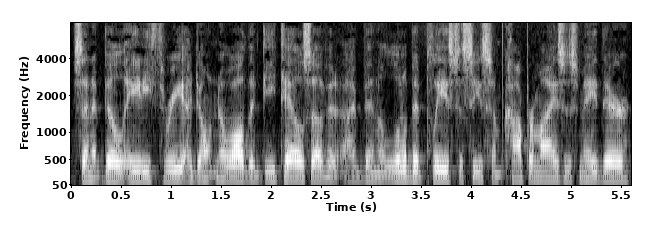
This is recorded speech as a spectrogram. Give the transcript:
Senate Bill 83. I don't know all the details of it. I've been a little bit pleased to see some compromises made there.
